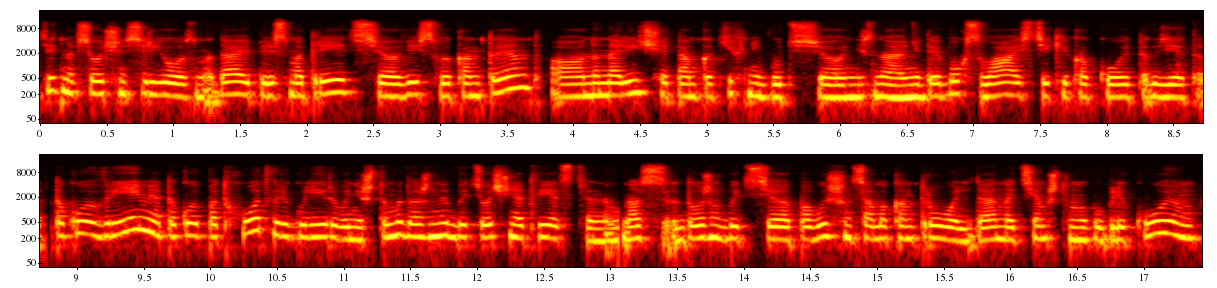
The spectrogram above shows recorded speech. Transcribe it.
действительно все очень серьезно, да, и пересмотреть э, весь свой контент а, на наличие там каких-нибудь, э, не знаю, не дай бог, свастики какой-то где-то. Такое время, такой подход в регулировании, что мы должны быть очень ответственным. У нас должен быть э, повышен самоконтроль, да, над тем, что мы публикуем.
